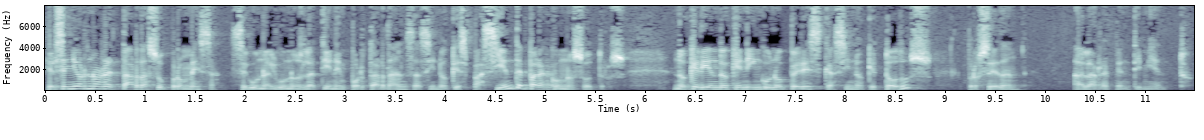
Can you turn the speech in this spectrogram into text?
El Señor no retarda su promesa, según algunos la tienen por tardanza, sino que es paciente para con nosotros, no queriendo que ninguno perezca, sino que todos procedan al arrepentimiento.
